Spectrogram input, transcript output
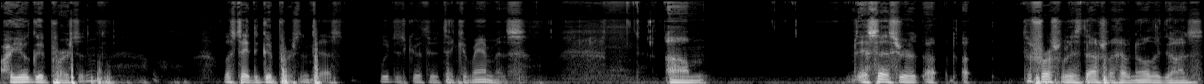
Are you a good person? Let's take the good person test. We just go through the Ten Commandments. Um, it says here, uh, uh, the first one is, "Thou shalt have no other gods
